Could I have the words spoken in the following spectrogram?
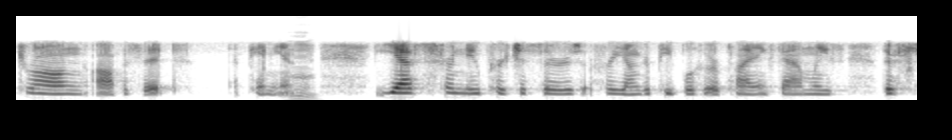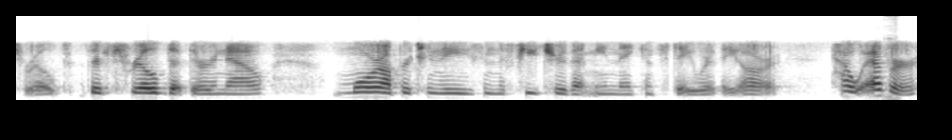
strong opposite opinions. Yes, for new purchasers or for younger people who are planning families, they're thrilled. They're thrilled that there are now more opportunities in the future that mean they can stay where they are. However,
